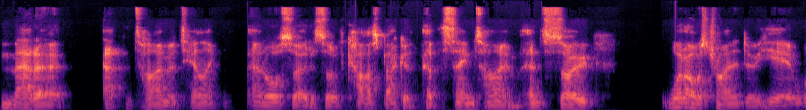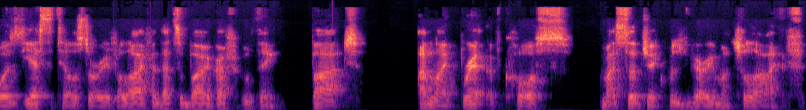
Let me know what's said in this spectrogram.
matter at the time of telling and also to sort of cast back at, at the same time. And so what I was trying to do here was yes to tell a story of her life and that's a biographical thing. But unlike Brett, of course, my subject was very much alive.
